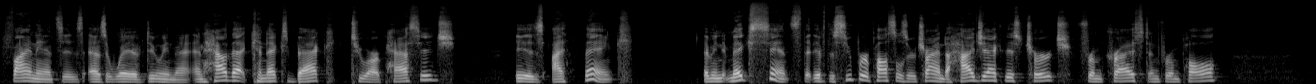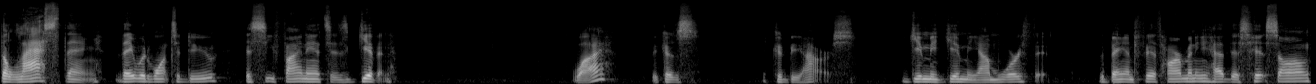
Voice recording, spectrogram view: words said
finances as a way of doing that. And how that connects back to our passage is, I think, I mean, it makes sense that if the super apostles are trying to hijack this church from Christ and from Paul, the last thing they would want to do is see finances given why? Because it could be ours. Gimme, gimme, I'm worth it. The band Fifth Harmony had this hit song.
